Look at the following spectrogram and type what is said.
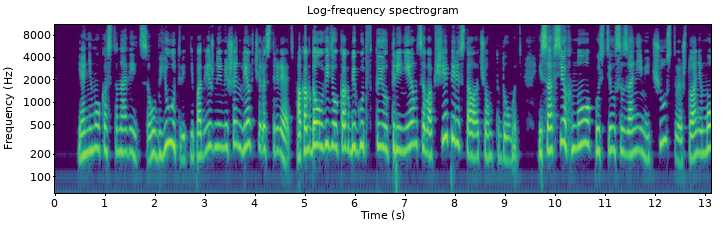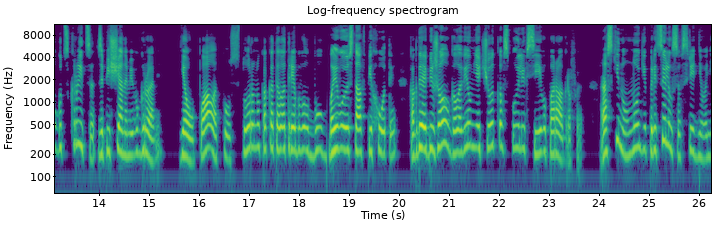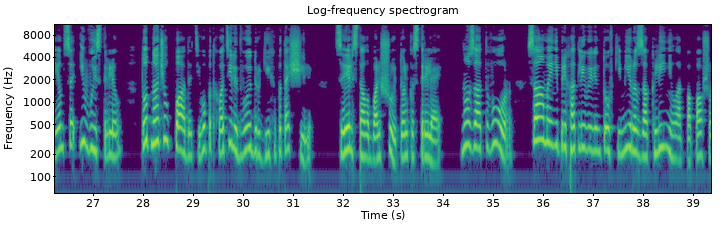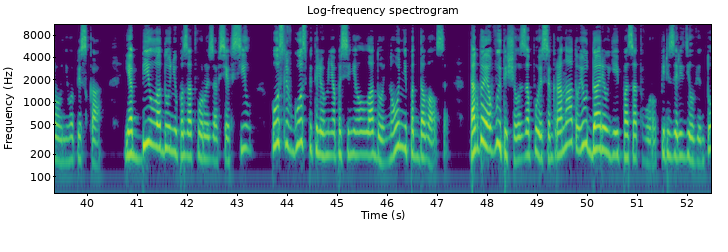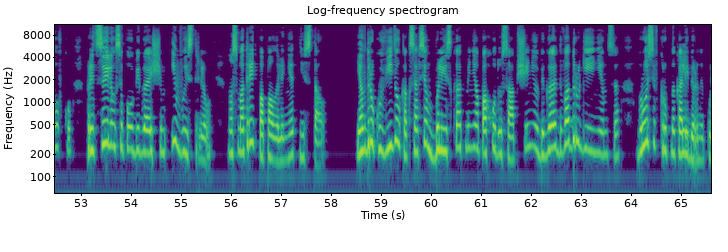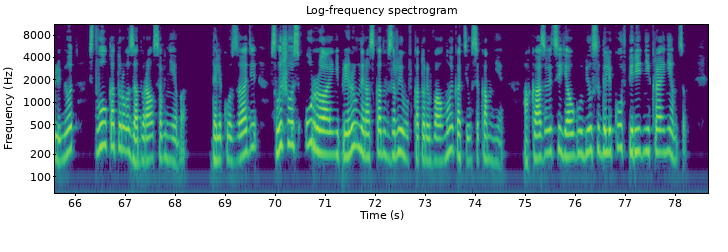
Я не мог остановиться. Убьют ведь, неподвижную мишень легче расстрелять. А когда увидел, как бегут в тыл три немца, вообще перестал о чем-то думать. И со всех ног пустился за ними, чувствуя, что они могут скрыться за песчаными буграми. Я упал, отполз в сторону, как этого требовал Буб, боевой устав пехоты. Когда я бежал, в голове у меня четко всплыли все его параграфы. Раскинул ноги, прицелился в среднего немца и выстрелил. Тот начал падать, его подхватили двое других и потащили. Цель стала большой, только стреляй. Но затвор самой неприхотливой винтовки мира заклинило от попавшего в него песка. Я бил ладонью по затвору изо всех сил, После в госпитале у меня посинела ладонь, но он не поддавался. Тогда я вытащил из-за пояса гранату и ударил ей по затвору, перезарядил винтовку, прицелился по убегающим и выстрелил, но смотреть, попал или нет, не стал. Я вдруг увидел, как совсем близко от меня по ходу сообщения убегают два другие немца, бросив крупнокалиберный пулемет, ствол которого задрался в небо. Далеко сзади слышалось «Ура!» и непрерывный раскат взрывов, который волной катился ко мне. Оказывается, я углубился далеко в передний край немцев.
